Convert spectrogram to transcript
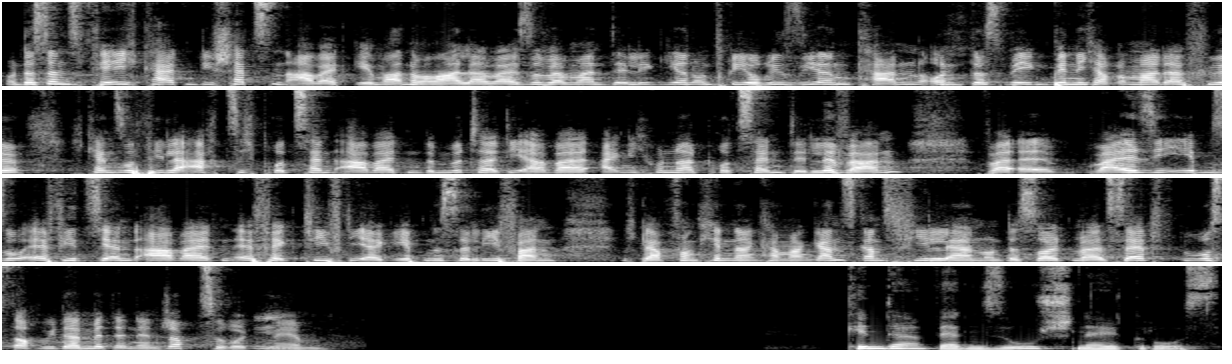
Und das sind Fähigkeiten, die schätzen Arbeitgeber normalerweise, wenn man delegieren und priorisieren kann. Und deswegen bin ich auch immer dafür, ich kenne so viele 80 Prozent arbeitende Mütter, die aber eigentlich 100 Prozent delivern, äh, weil sie eben so effizient arbeiten, effektiv die Ergebnisse liefern. Ich glaube, von Kindern kann man ganz, ganz viel lernen und das sollten wir als selbstbewusst auch wieder mit in den Job zurücknehmen. Kinder werden so schnell groß.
